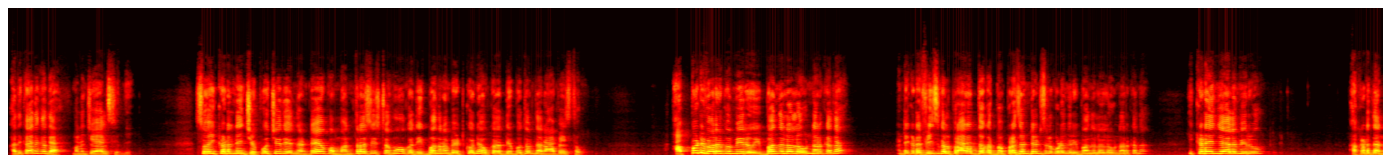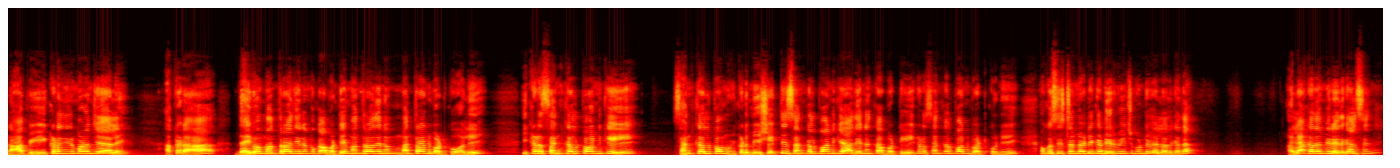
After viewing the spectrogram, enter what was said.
అది కాదు కదా మనం చేయాల్సింది. సో ఇక్కడ నేను చెప్పొచ్చేది ఏంటంటే ఒక మంత్ర సిస్టము ఒక దిగ్బంధనం పెట్టుకొని ఒక దెబ్బతో దాన్ని ఆపేస్తాం. అప్పటి వరకు మీరు ఇబ్బందులలో ఉన్నారు కదా? అంటే ఇక్కడ ఫిజికల్ ప్రారంభ కర్మ ప్రజెంటెన్స్లో కూడా మీరు ఇబ్బందులలో ఉన్నారు కదా? ఇక్కడ ఏం చేయాలి మీరు? అక్కడ దాన్ని ఆపి ఇక్కడ నిర్మాణం చేయాలి. అక్కడ దైవం మంత్రాధీనము కాబట్టి మంత్రాధీనం మంత్రాన్ని పట్టుకోవాలి. ఇక్కడ సంకల్పానికి సంకల్పం ఇక్కడ మీ శక్తి సంకల్పానికి ఆధీనం కాబట్టి ఇక్కడ సంకల్పాన్ని పట్టుకొని ఒక సిస్టమేటిక్గా నిర్మించుకుంటూ వెళ్ళాలి కదా? అలా కదా మీరు ఎదగాల్సింది?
